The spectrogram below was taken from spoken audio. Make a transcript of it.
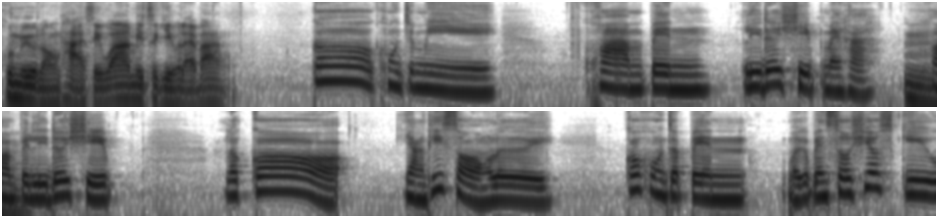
คุณวิวลองทายสิว่ามี skill อะไรบ้าง ก็คงจะมีความเป็น leadership ไหมคะอืมความเป็น leadership แล้วก็อย่างที่สองเลย ก็คงจะเป็นเหมือนกับเป็น social skill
